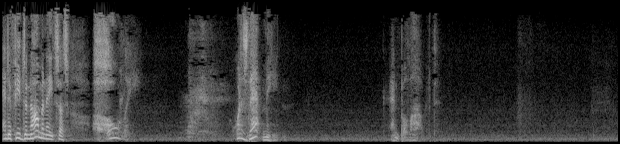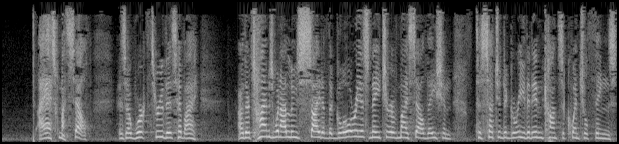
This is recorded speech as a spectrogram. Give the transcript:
And if he denominates us holy, what does that mean? And beloved. I ask myself as I work through this, have I, are there times when I lose sight of the glorious nature of my salvation to such a degree that inconsequential things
